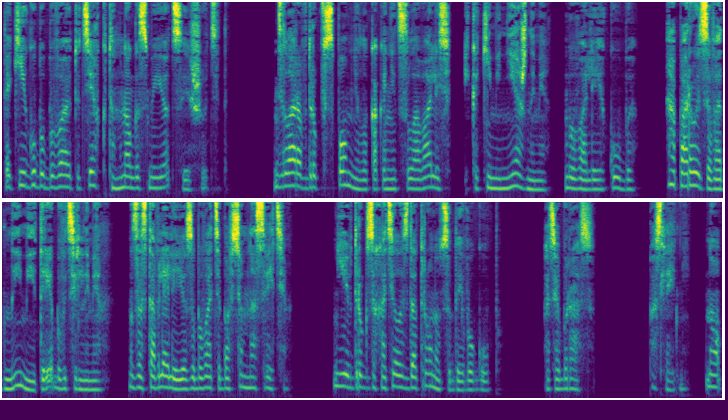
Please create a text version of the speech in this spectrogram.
Такие губы бывают у тех, кто много смеется и шутит. Дилара вдруг вспомнила, как они целовались и какими нежными бывали их губы, а порой заводными и требовательными, заставляли ее забывать обо всем на свете. Ей вдруг захотелось дотронуться до его губ. Хотя бы раз. Последний. Но,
